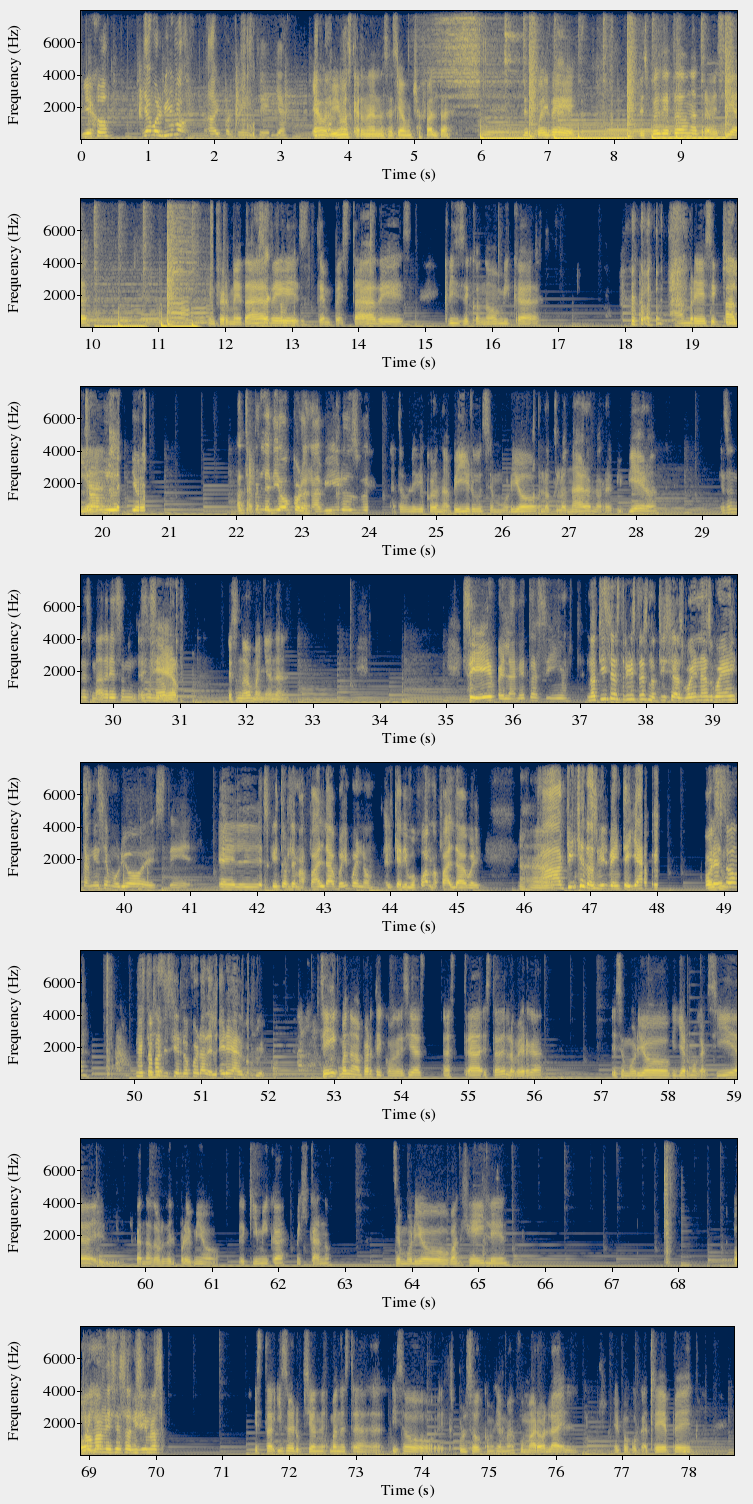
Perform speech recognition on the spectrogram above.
Viejo, ya volvimos. Ay, por fin, sí, ya. Ya volvimos, carnal, nos hacía mucha falta. Después de. Después de toda una travesía. Enfermedades, tempestades, crisis económica, hambre, A sequía. Trump le dio. A Trump le dio coronavirus, güey. A Trump le dio coronavirus, se murió, lo clonaron, lo revivieron. Es un desmadre, es un, es un, nuevo, es un nuevo mañana. Sí, güey, la neta sí. Noticias tristes, noticias buenas, güey. También se murió este el escritor de Mafalda, güey. Bueno, el que dibujó a Mafalda, güey. Ajá. Ah, pinche 2020 ya, güey. Por Hoy se- eso me estabas hoy se- diciendo fuera del aire algo, viejo. Sí, bueno, aparte, como decías, está, está de la verga. Se murió Guillermo García, el ganador del premio de química mexicano. Se murió Van Halen. no mames, eso ni si no esta- hizo erupción, bueno, esta, hizo, expulsó, ¿cómo se llama? Fumarola, el, el Popocatépetl.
